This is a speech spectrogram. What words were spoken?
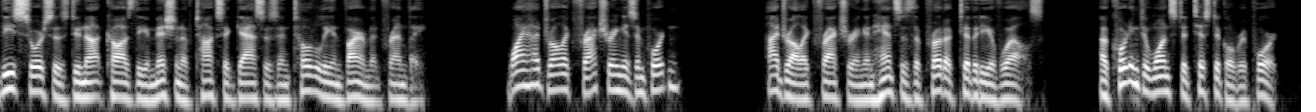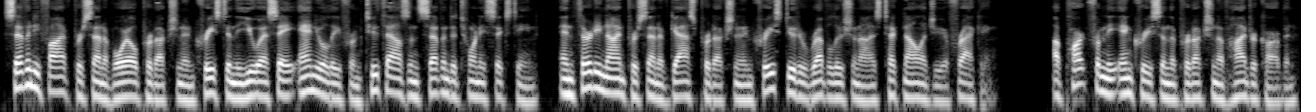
These sources do not cause the emission of toxic gases and totally environment friendly. Why hydraulic fracturing is important? Hydraulic fracturing enhances the productivity of wells. According to one statistical report, 75% of oil production increased in the USA annually from 2007 to 2016, and 39% of gas production increased due to revolutionized technology of fracking. Apart from the increase in the production of hydrocarbon,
